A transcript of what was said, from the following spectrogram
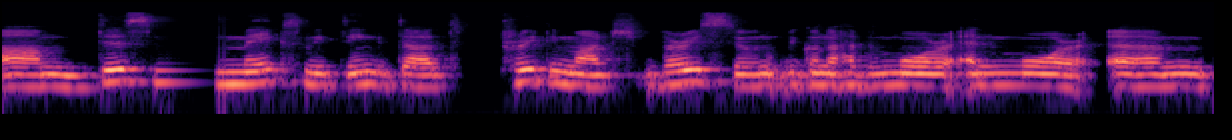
um, this makes me think that pretty much very soon we're going to have more and more um,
